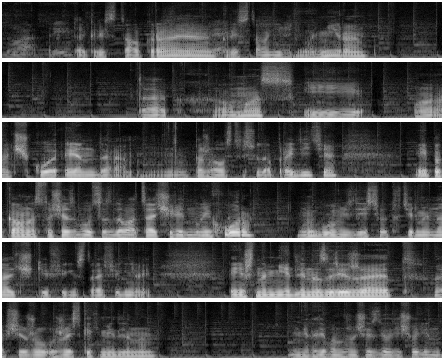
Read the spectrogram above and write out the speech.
два, три. Так, кристалл края, Пять. кристалл нижнего мира. Так, алмаз и а, очко Эндера. Пожалуйста, сюда пройдите. И пока у нас тут сейчас будет создаваться очередной хор, мы будем здесь вот в терминальчике фиг, фигней. Конечно, медленно заряжает. Вообще жесть как медленно. Мне хотя бы нужно сейчас сделать еще один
